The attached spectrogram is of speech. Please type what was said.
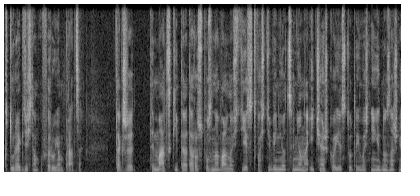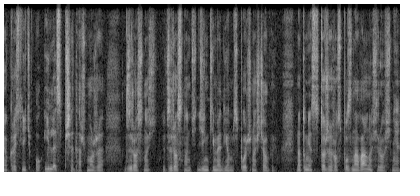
które gdzieś tam oferują pracę. Także temacki, ta, ta rozpoznawalność jest właściwie nieoceniona i ciężko jest tutaj właśnie jednoznacznie określić, o ile sprzedaż może wzrosnąć, wzrosnąć dzięki mediom społecznościowym. Natomiast to, że rozpoznawalność rośnie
